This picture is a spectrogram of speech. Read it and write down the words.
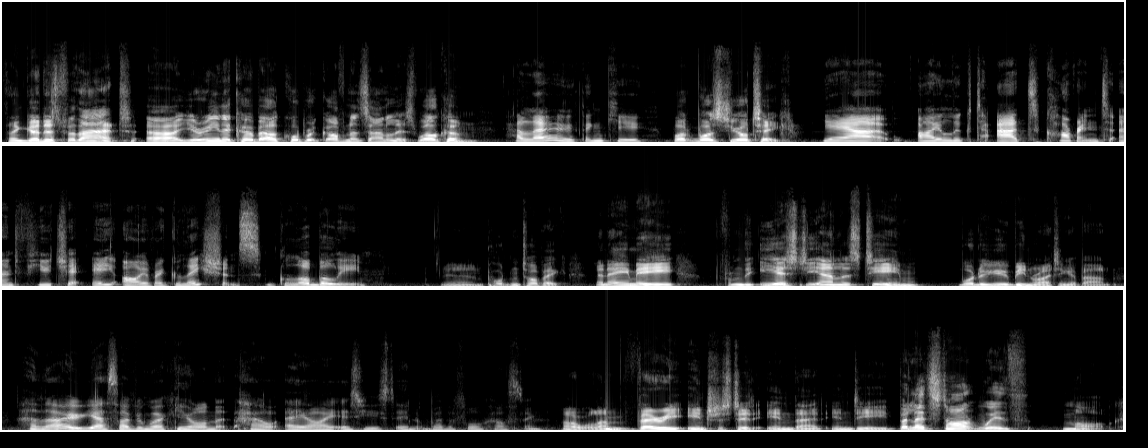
Thank goodness for that. Uh, Yaryna Kobel, Corporate Governance Analyst. Welcome. Hello, thank you. What was your take? Yeah, I looked at current and future AI regulations globally. Yeah, important topic. And Amy, from the ESG Analyst team, what have you been writing about? Hello. Yes, I've been working on how AI is used in weather forecasting. Oh, well, I'm very interested in that indeed. But let's start with Mark.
